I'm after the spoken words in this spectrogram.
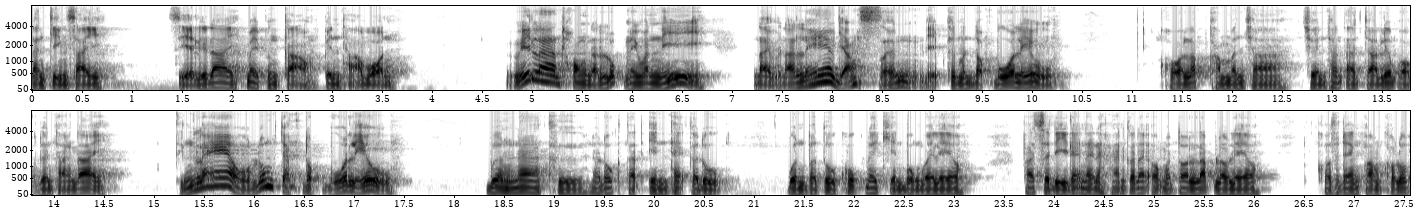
นั้นจริงไซเสียหรือได้ไม่พึงกล่าวเป็นถาวร เวลาท่องนรกในวันนี้ ได้เวลาแล้วอย่างเสินเด็บขึ้นมันดอกบัวเร็ว ขอรับคำบัญชา เชิญท่านอาจารย์เริ่มออกเดินทางได้ ถึงแล้วลงจากดอกบัวเร็ว เบื้องหน้าคือนรกตัดเอ็นแทะกระดูก บนประตูคุกได้เขียนบ่งไว้แล้วพัสดีและนายทหารก็ได้ออกมาต้อนรับเราแล้ว ขอแสดงความเคารพ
